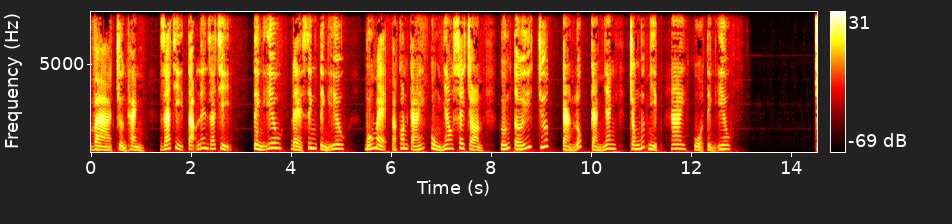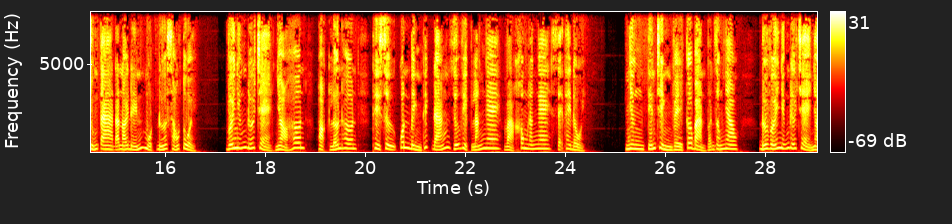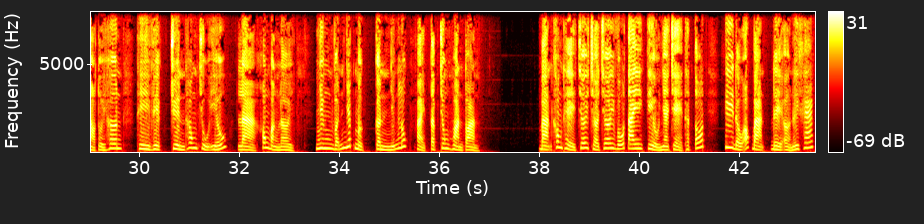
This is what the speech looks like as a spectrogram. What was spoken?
Và trưởng thành, giá trị tạo nên giá trị, tình yêu đẻ sinh tình yêu, bố mẹ và con cái cùng nhau xoay tròn, hướng tới trước càng lúc càng nhanh trong bước nhịp hai của tình yêu. Chúng ta đã nói đến một đứa 6 tuổi. Với những đứa trẻ nhỏ hơn hoặc lớn hơn thì sự quân bình thích đáng giữa việc lắng nghe và không lắng nghe sẽ thay đổi. Nhưng tiến trình về cơ bản vẫn giống nhau. Đối với những đứa trẻ nhỏ tuổi hơn thì việc truyền thông chủ yếu là không bằng lời, nhưng vẫn nhất mực cần những lúc phải tập trung hoàn toàn. Bạn không thể chơi trò chơi vỗ tay kiểu nhà trẻ thật tốt khi đầu óc bạn để ở nơi khác.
